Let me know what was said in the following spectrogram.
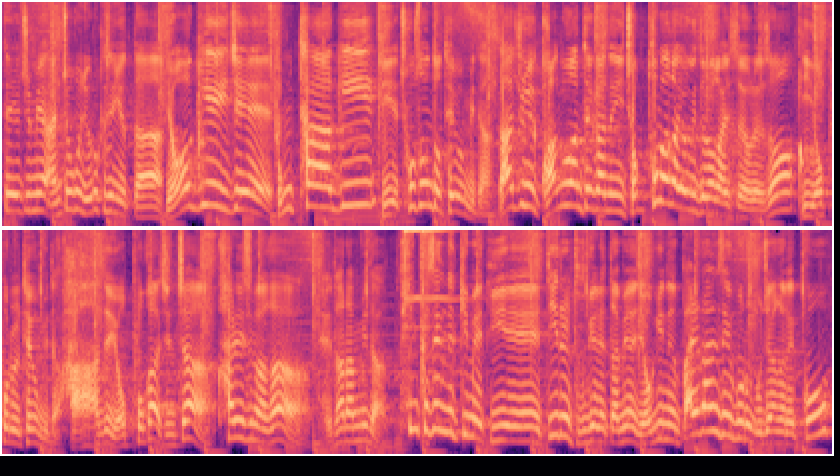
떼주면 안쪽은 이렇게 생겼다. 여기에 이제 동탁이 뒤에 초선도 태웁니다. 나중에 관우한테 가는 이 적토마가 여기 들어가 있어요. 그래서 이 여포를 태웁니다. 아 근데 여포가 진짜 카리스마가 대단합니다. 핑크 색 느낌의 뒤에 띠를 두 개를 했다면 여기는 빨간색으로 무장을 했고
